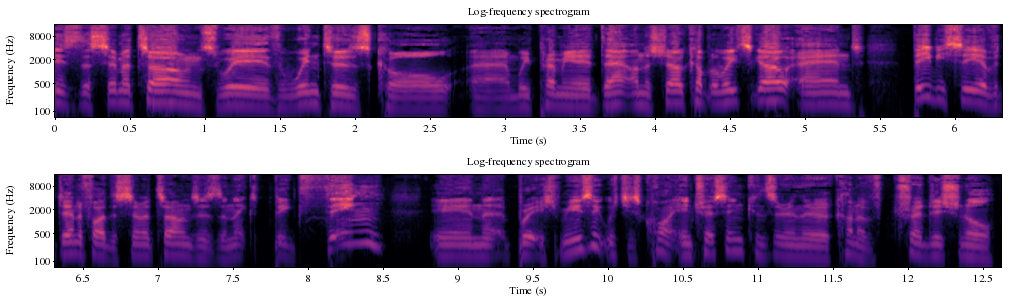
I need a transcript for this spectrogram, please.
is the Simmertones with Winter's Call, and we premiered that on the show a couple of weeks ago. And BBC have identified the Simmertones as the next big thing in British music, which is quite interesting considering they're a kind of traditional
